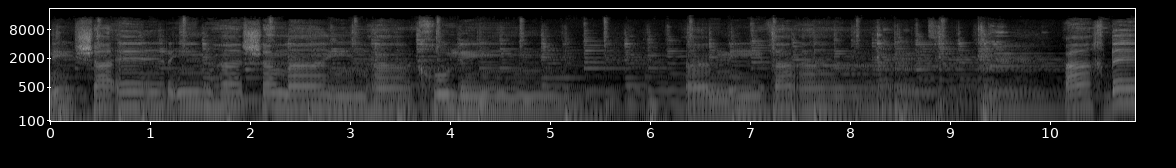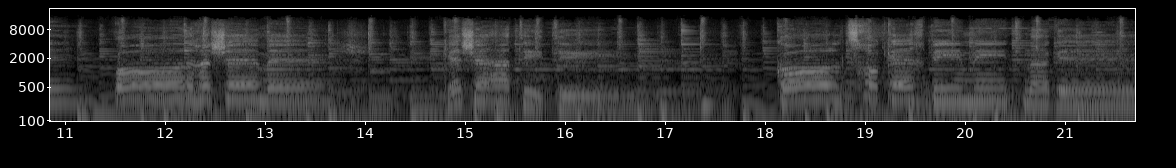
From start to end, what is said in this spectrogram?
נישאר עם השמיים הכחולים אני ואת אך באור השמש כשאת איתי, כל צחוקך בי מתנגן.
